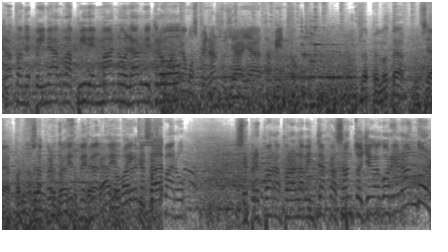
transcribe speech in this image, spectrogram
Tratan de peinarla, piden mano el árbitro. Marcamos penal, pues ya, ya también, ¿no? La pelota, o sea, aparte O sea, de aparte, brazo ve- ve- pegado, ve- va a ve- revisar. disparo. Se prepara para la ventaja. Santos llega a Gorriarán. Gol.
